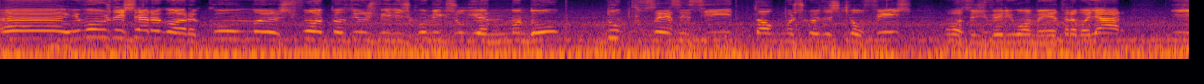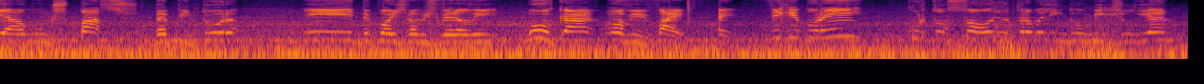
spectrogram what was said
Ah, eu vou-vos deixar agora com umas fotos e uns vídeos que o amigo Juliano me mandou do processo em si, de algumas coisas que ele fez, para vocês verem o homem a trabalhar e alguns passos da pintura e depois vamos ver ali o carro ao vivo. Vai, fiquem por aí, curtam só o trabalhinho do amigo Juliano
